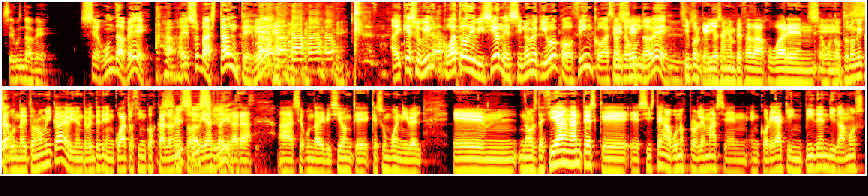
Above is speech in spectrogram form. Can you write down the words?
segunda B. Segunda B. Eso es bastante, ¿eh? Hay que subir cuatro divisiones, si no me equivoco, o cinco hasta Sí, sí. segunda B. Sí, porque ellos han empezado a jugar en Segunda eh, autonómica. segunda autonómica. Evidentemente tienen cuatro o cinco escalones Sí, sí, todavía hasta sí. llegar a, a segunda división, que, es un buen nivel. Eh, nos decían antes que existen algunos problemas en, Corea que impiden, digamos,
